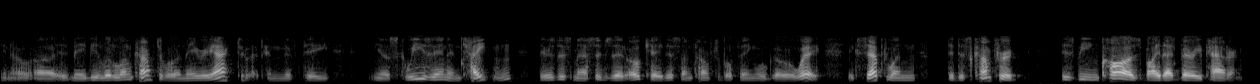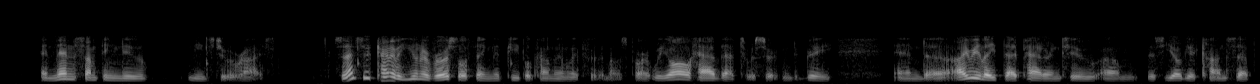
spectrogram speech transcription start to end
You know, uh, it may be a little uncomfortable, and they react to it. And if they, you know, squeeze in and tighten, there's this message that okay, this uncomfortable thing will go away. Except when the discomfort is being caused by that very pattern and then something new needs to arise. So that's a kind of a universal thing that people come in with for the most part. We all have that to a certain degree. And uh, I relate that pattern to um, this yogic concept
